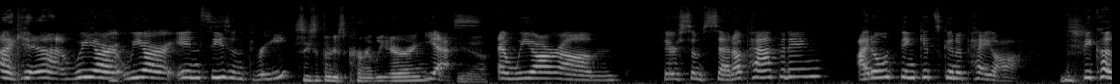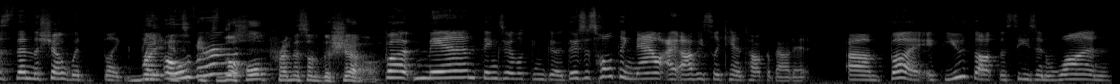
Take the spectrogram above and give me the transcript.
I can't. We are we are in season three. Season three is currently airing. Yes. Yeah. And we are um there's some setup happening. I don't think it's gonna pay off. Because then the show would like be Right. It's, over. it's the whole premise of the show. But man, things are looking good. There's this whole thing now. I obviously can't talk about it. Um, but if you thought the season one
